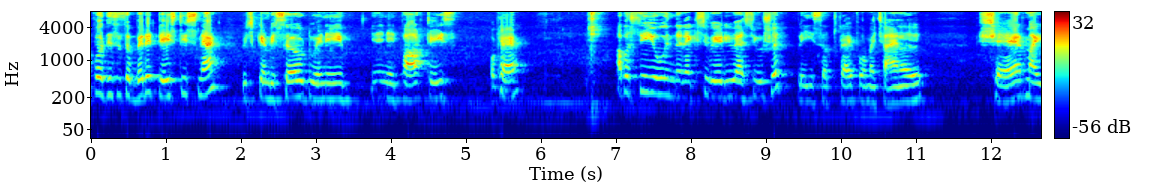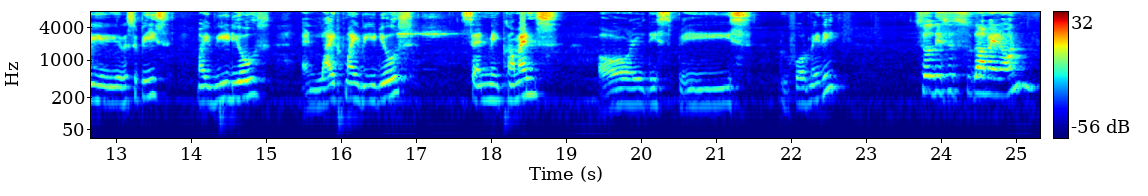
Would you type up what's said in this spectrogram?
അപ്പോൾ this is a very tasty snack which can be serve to any any parties okay അപ്പോൾ see you in the next video as usual please subscribe for my channel share my recipes, my videos, and like my videos. Send me comments. All this, please do for me. So, this is Sudha Menon.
